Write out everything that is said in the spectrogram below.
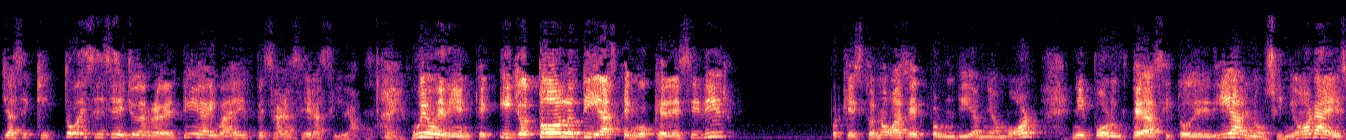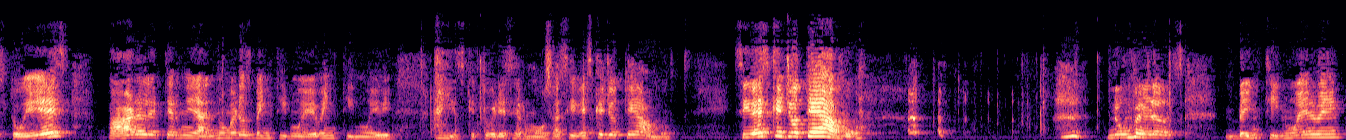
ya se quitó ese sello de rebeldía y va a empezar a ser así, muy obediente. Y yo todos los días tengo que decidir, porque esto no va a ser por un día, mi amor, ni por un pedacito de día, no, señora, esto es para la eternidad, números 29, 29. Ay, es que tú eres hermosa. Si ves que yo te amo. Si ves que yo te amo. Números 29,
